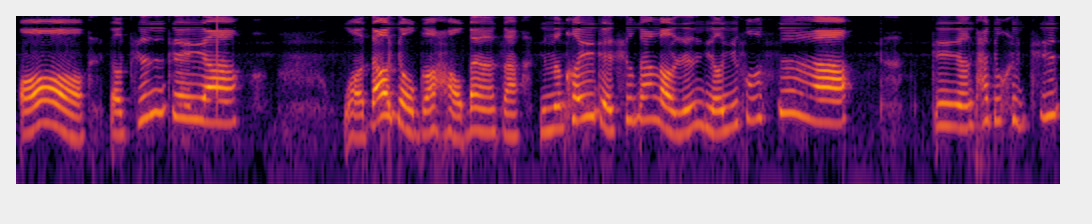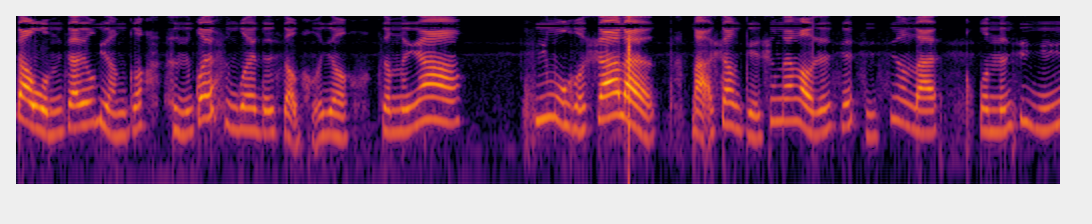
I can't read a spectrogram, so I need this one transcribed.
哦，要真这样。我倒有个好办法，你们可以给圣诞老人留一封信啊，这样他就会知道我们家有两个很乖很乖的小朋友，怎么样？提姆和莎兰马上给圣诞老人写起信来。我们去爷爷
